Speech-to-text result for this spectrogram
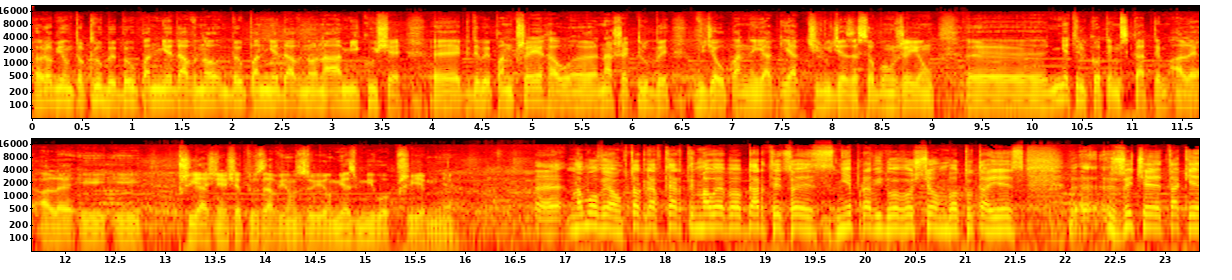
Robią to kluby. Był pan niedawno, był pan niedawno na Amikusie. E, Gdyby pan przejechał e, nasze kluby, widział pan jak, jak ci ludzie ze sobą żyją. Nie tylko tym skatem, ale, ale i, i przyjaźnie się tu zawiązują. Jest miło, przyjemnie. No mówią, kto gra w karty małe, bo obdarty, co jest nieprawidłowością, bo tutaj jest życie takie,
